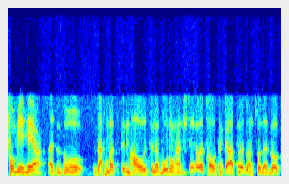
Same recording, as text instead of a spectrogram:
vor mir her. Also so Sachen, was im Haus, in der Wohnung anstehen oder draußen im Garten oder sonst was. Also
